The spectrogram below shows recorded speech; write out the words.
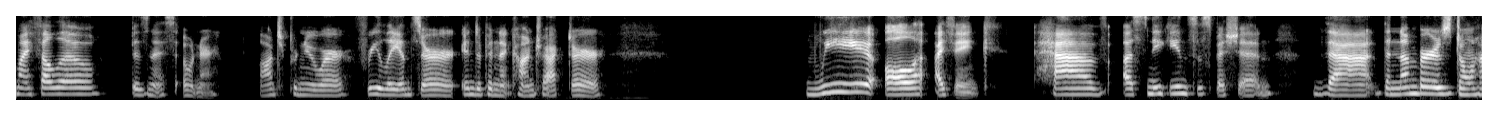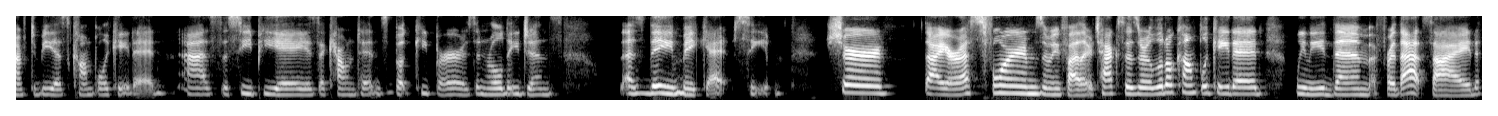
my fellow business owner, entrepreneur, freelancer, independent contractor, we all, I think, have a sneaking suspicion that the numbers don't have to be as complicated as the CPAs, accountants, bookkeepers, enrolled agents as they make it seem. Sure, the IRS forms and we file our taxes are a little complicated. We need them for that side,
